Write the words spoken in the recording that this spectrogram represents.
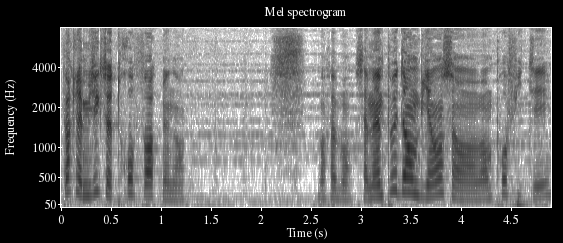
Peur que la musique soit trop forte maintenant. Bon, enfin bon, ça met un peu d'ambiance, on va en profiter.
